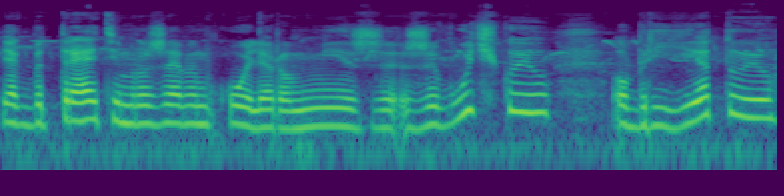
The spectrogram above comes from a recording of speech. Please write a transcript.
якби третім рожевим кольором між живучкою, обрієтою.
